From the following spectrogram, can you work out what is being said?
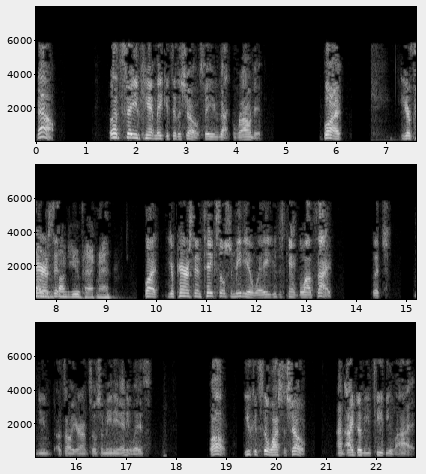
Now, let's say you can't make it to the show. Say you got grounded, but your parents didn't, found you, Pac-Man. but your parents didn't take social media away. You just can't go outside, which you, that's all you're on social media anyways. Well, you could still watch the show on IWTV Live.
